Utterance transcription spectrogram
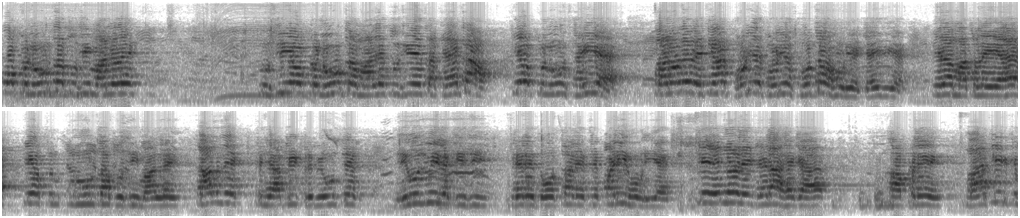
ਉਹ ਕਾਨੂੰਨ ਤਾਂ ਤੁਸੀਂ ਮੰਨ ਲਏ। ਤੁਸੀਂ ਉਹ ਕਾਨੂੰਨ ਤਾਂ ਮੰਨ ਲਏ, ਤੁਸੀਂ ਇਹ ਤਾਂ ਕਹਿਤਾ ਕਿ ਉਹ ਕਾਨੂੰਨ ਸਹੀ ਹੈ। ਪਰ ਉਹਦੇ ਵਿੱਚ ਆ ਥੋੜੀਆਂ ਥੋੜੀਆਂ ਸੋਧਾਂ ਹੋਣੀਆਂ ਚਾਹੀਦੀਆਂ। ਇਹਦਾ ਮਤਲਬ ਇਹ ਹੈ ਕਿ ਉਹ ਕਾਨੂੰਨ ਤਾਂ ਤੁਸੀਂ ਮੰਨ ਲਏ। ਕੱਲ ਦੇ ਪੰਜਾਬੀ ਟ੍ਰਿਬਿਊਨ ਤੇ ਨਿਊਜ਼ ਵੀ ਲੱਗੀ ਸੀ, ਮੇਰੇ ਦੋਸਤਾਂ ਨੇ ਇੱਥੇ ਪੜ੍ਹੀ ਹੋਣੀ ਹੈ ਕਿ ਇਹਨਾਂ ਨੇ ਜਿਹੜਾ ਹੈਗਾ ਆਪਣੇ ਮਾਰਕੀਟ ਕਮੇਟੀ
